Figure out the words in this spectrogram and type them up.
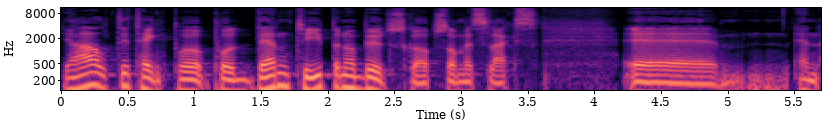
jag har alltid tänkt på, på den typen av budskap som ett slags, eh, en,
